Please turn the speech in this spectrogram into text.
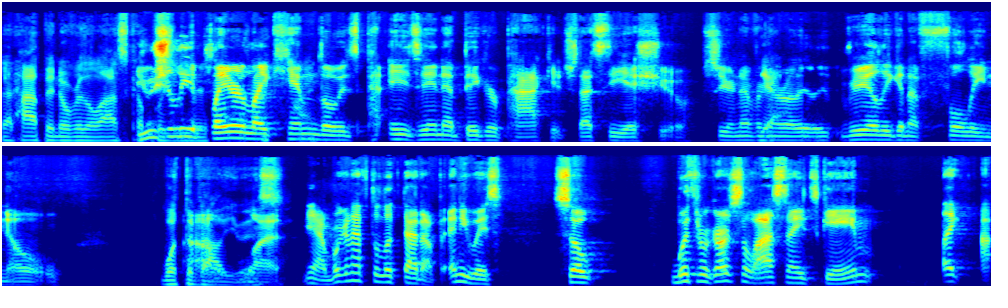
that happened over the last couple. of usually a player like him though is is in a bigger package. That's the issue. So you're never Yeah. gonna really really gonna fully know what the uh, value is. what- Yeah, we're gonna have to look that up. Anyways, so with regards to last night's game, like I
